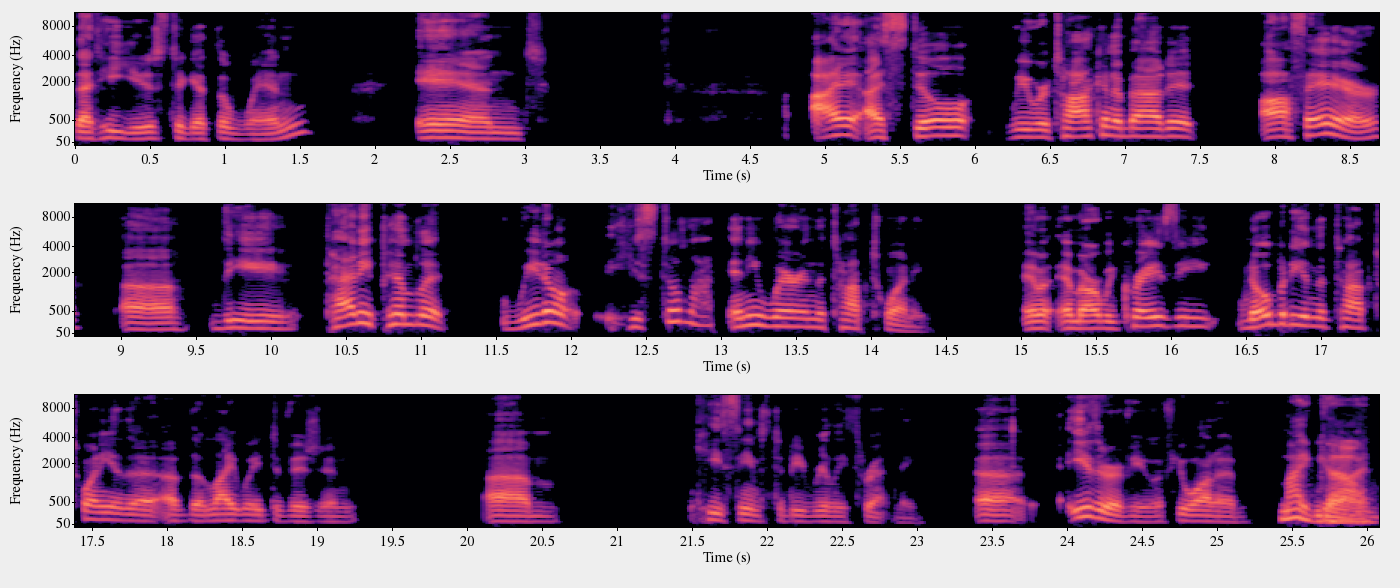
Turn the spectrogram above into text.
that he used to get the win, and I I still we were talking about it off air. Uh, the Paddy Pimblett we don't he's still not anywhere in the top 20 am, am are we crazy nobody in the top 20 of the of the lightweight division um he seems to be really threatening uh either of you if you want to My God,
